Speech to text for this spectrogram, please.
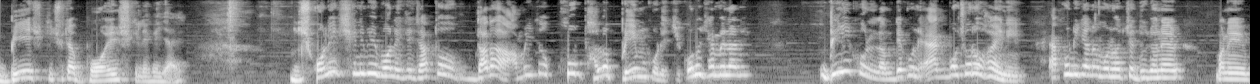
বেশ কিছুটা বয়স লেগে যায়। অনেক ছেলে মেয়ে বলে যে, যা তো, দাদা, আমি তো খুব ভালো প্রেম করেছি, কোনো ঝামেলা নেই। বিয়ে করলাম, দেখুন, এক বছরও হয়নি। এখনই যেন মনে হচ্ছে দুজনের মানে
